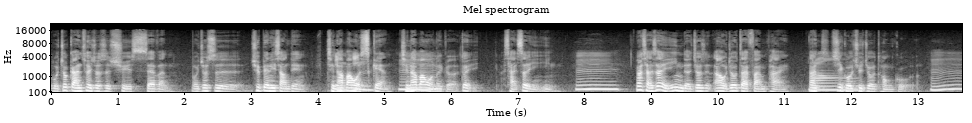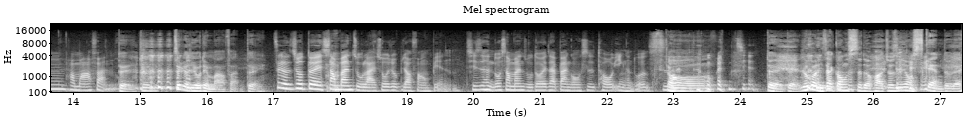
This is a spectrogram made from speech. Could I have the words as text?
我就干脆就是去 Seven。我就是去便利商店，请他帮我 scan，印请他帮我那个、嗯、对彩色影印。嗯，那彩色影印的就是，然后我就再翻拍，那寄过去就通过了。嗯，好麻烦。对，就这个有点麻烦。对，这个就对上班族来说就比较方便。其实很多上班族都会在办公室偷印很多私人的文件。哦、对对，如果你在公司的话，就是用 scan，对不对？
